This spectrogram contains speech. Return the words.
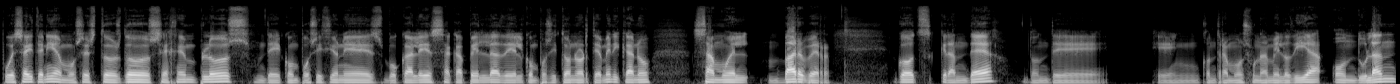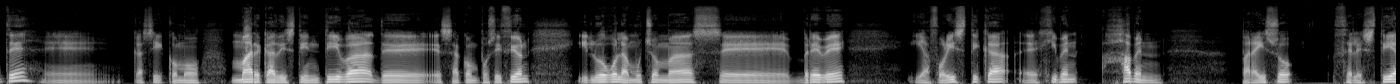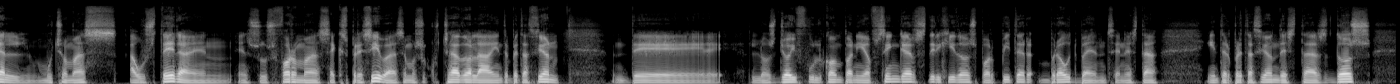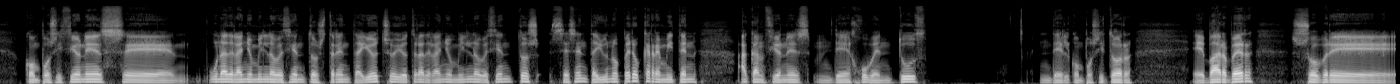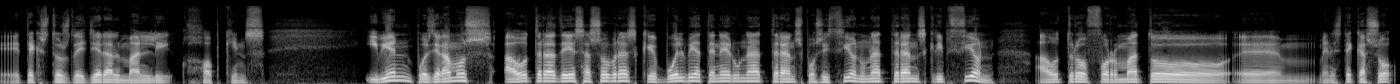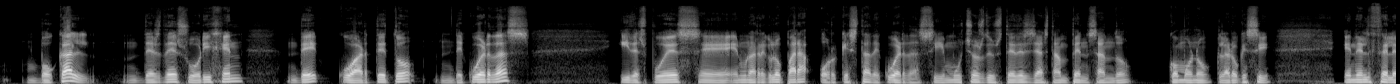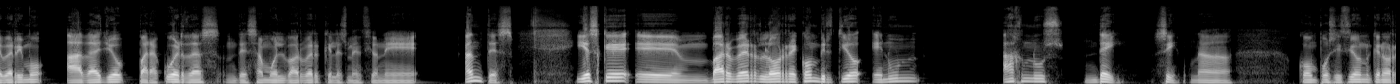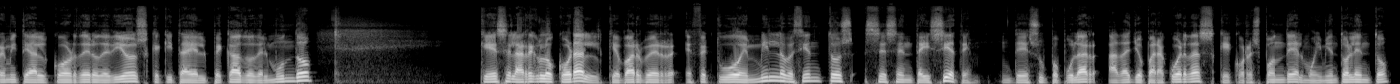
Pues ahí teníamos estos dos ejemplos de composiciones vocales a capella del compositor norteamericano Samuel Barber. God's Grandeur, donde encontramos una melodía ondulante, eh, casi como marca distintiva de esa composición, y luego la mucho más eh, breve y aforística eh, Heaven Haven, paraíso celestial, mucho más austera en, sus formas expresivas. Hemos escuchado la interpretación de los Joyful Company of Singers dirigidos por Peter Broadbent en esta interpretación de estas dos composiciones, eh, una del año 1938 y otra del año 1961, pero que remiten a canciones de juventud del compositor eh, Barber sobre eh, textos de Gerald Manley Hopkins. Y bien, pues llegamos a otra de esas obras que vuelve a tener una transposición, una transcripción a otro formato, em, en este caso vocal, desde su origen de cuarteto de cuerdas y después eh, en un arreglo para orquesta de cuerdas. Y muchos de ustedes ya están pensando, cómo no, claro que sí, en el celebérrimo Adagio para cuerdas de Samuel Barber que les mencioné antes. Y es que eh, Barber lo reconvirtió en un Agnus Dei. Sí, una composición que nos remite al Cordero de Dios que quita el pecado del mundo, que es el arreglo coral que Barber efectuó en 1967 de su popular Adagio para cuerdas, que corresponde al movimiento lento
